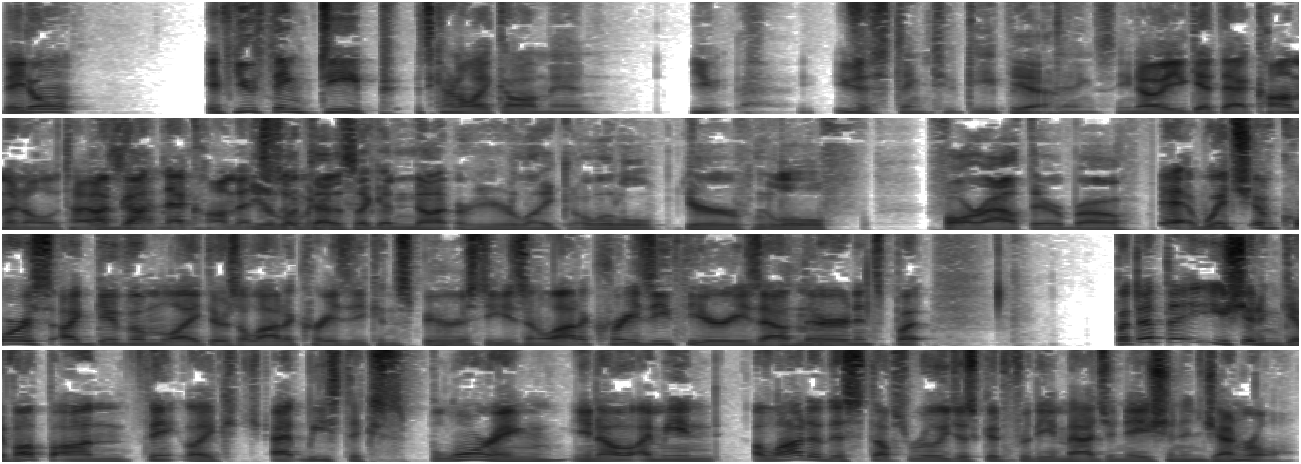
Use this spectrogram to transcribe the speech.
they don't. If you think deep, it's kind of like, oh man, you you just think too deep Yeah. into things. You know, you get that comment all the time. I've gotten that comment. you're so looked many at as like a nut or you're like a little you're a little far out there bro Yeah, which of course I give them like there's a lot of crazy conspiracies and a lot of crazy theories out mm-hmm. there, and it's but but that, that you shouldn't give up on think like at least exploring. You know, I mean, a lot of this stuff's really just good for the imagination in general.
